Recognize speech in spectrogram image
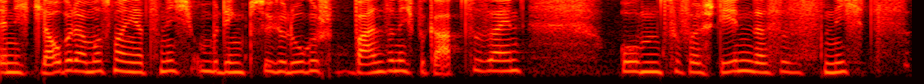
Denn ich glaube, da muss man jetzt nicht unbedingt psychologisch wahnsinnig begabt zu sein, um zu verstehen, dass es nichts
